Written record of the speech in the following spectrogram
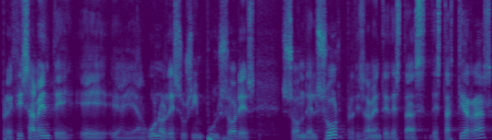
precisamente eh, eh, algunos de sus impulsores son del sur, precisamente de estas, tierras,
